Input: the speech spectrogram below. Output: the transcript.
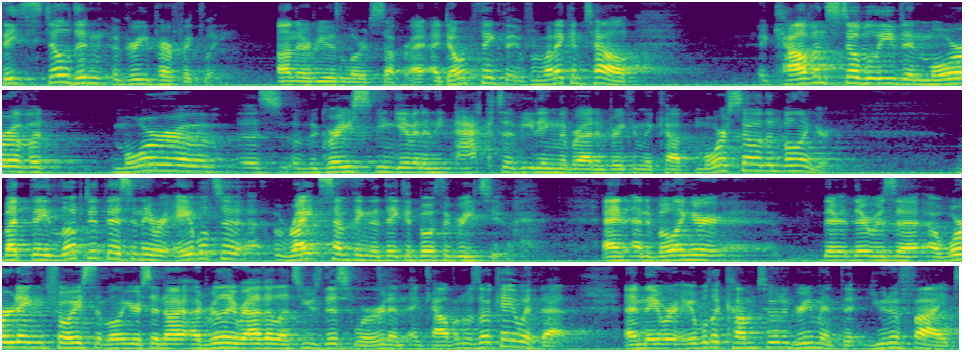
They still didn't agree perfectly on their view of the Lord's Supper. I, I don't think that, from what I can tell, Calvin still believed in more of a more of, a, of, the grace being given in the act of eating the bread and drinking the cup, more so than Bullinger. But they looked at this and they were able to write something that they could both agree to. And, and Bullinger there, there was a, a, wording choice that Bullinger said, no, I'd really rather let's use this word, and, and, Calvin was okay with that. And they were able to come to an agreement that unified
